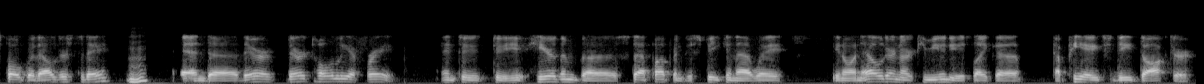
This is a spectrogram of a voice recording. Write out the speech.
spoke with elders today, mm-hmm and uh, they're they're totally afraid. And to to hear them uh, step up and to speak in that way, you know, an elder in our community is like a a PhD doctor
